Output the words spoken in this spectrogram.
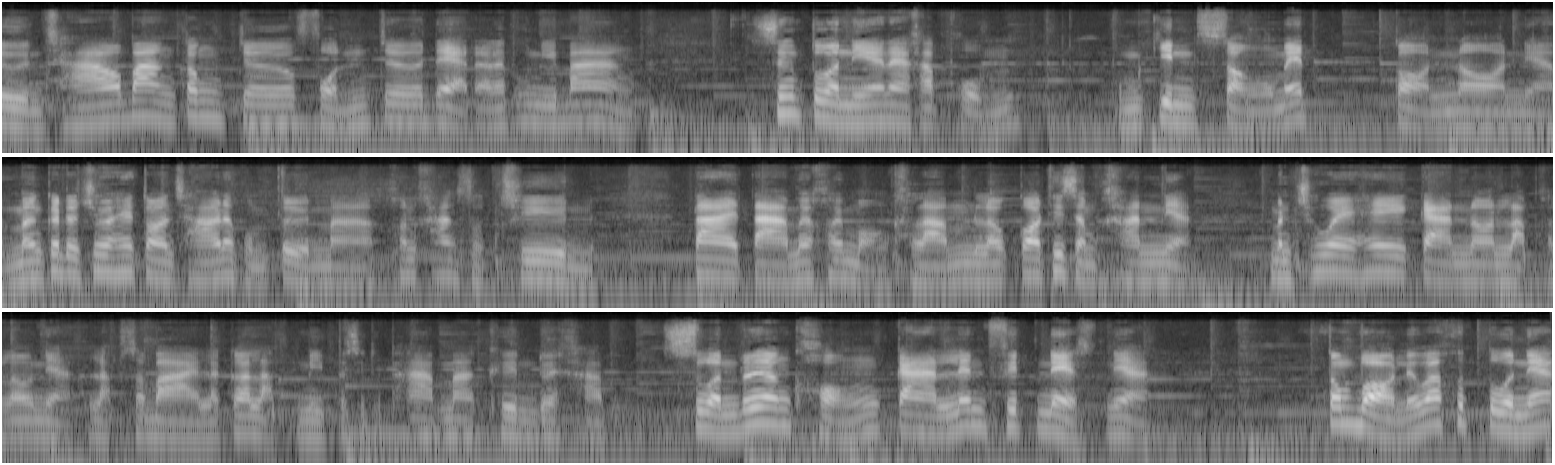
ตื่นเช้าบ้างต้องเจอฝนเจอแดดอะไรพวกนี้บ้าง ซึ่งตัวนี้นะครับผมผมกิน 2 เม็ด ก่อนนอนเนี่ยมันก็จะช่วยให้ตอนเช้าเนี่ยผมตื่นมาค่อนข้างสดชื่น ใต้ตาไม่ค่อยหมองคล้ำ แล้วก็ที่สำคัญเนี่ยมันช่วยให้การนอนหลับของเราเนี่ยหลับสบายแล้วก็หลับมีประสิทธิภาพมากขึ้นด้วยครับ ส่วนเรื่องของการเล่นฟิตเนสเนี่ยต้องบอกเลยว่าคือตัวเนี้ย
